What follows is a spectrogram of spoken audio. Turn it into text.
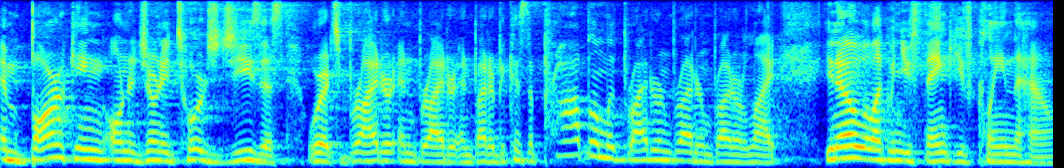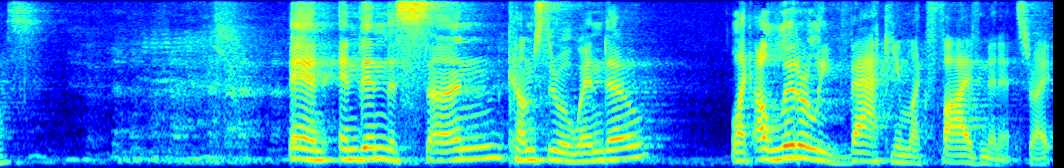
embarking on a journey towards Jesus where it's brighter and brighter and brighter. Because the problem with brighter and brighter and brighter light, you know, like when you think you've cleaned the house, and and then the sun comes through a window like I'll literally vacuum like five minutes, right?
